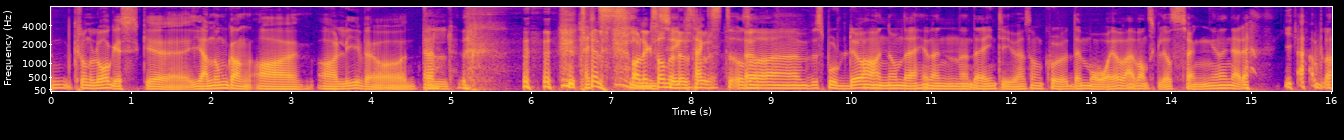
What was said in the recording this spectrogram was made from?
en kronologisk uh, gjennomgang av, av livet og til Helt Alexander sinnssyk tekst. Og så eh, spurte jo han om det i den, det intervjuet. Som, det må jo være vanskelig å synge den derre jævla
